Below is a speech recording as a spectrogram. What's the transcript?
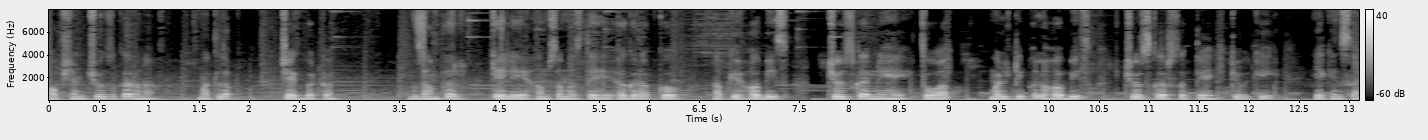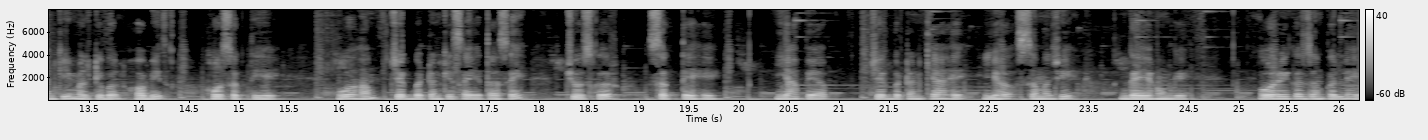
ऑप्शन चूज़ करना मतलब चेक बटन एग्ज़ाम्पल के लिए हम समझते हैं, अगर आपको आपकी हॉबीज़ चूज़ करनी है तो आप मल्टीपल हॉबीज़ चूज़ कर सकते हैं, क्योंकि एक इंसान की मल्टीपल हॉबीज़ हो सकती है। वह हम चेक बटन की सहायता से चूज़ कर सकते हैं। यहाँ पे आप चेक बटन क्या है, यह समझ ही गए होंगे। और एक एग्जांपल ले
